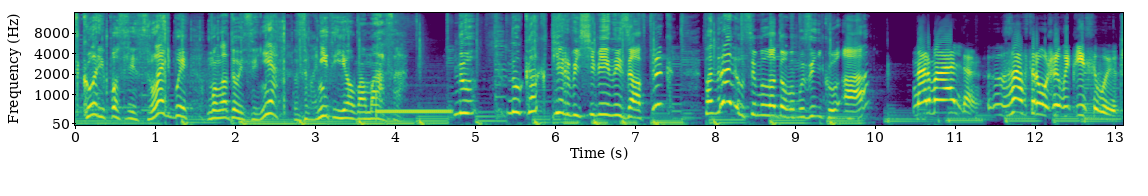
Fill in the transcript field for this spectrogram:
Вскоре после свадьбы молодой жене звонит ее мамаша. Ну, ну как первый семейный завтрак? Понравился молодому музыньку, а? Нормально, завтра уже выписывают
